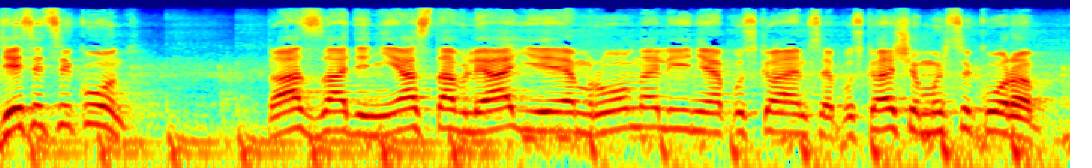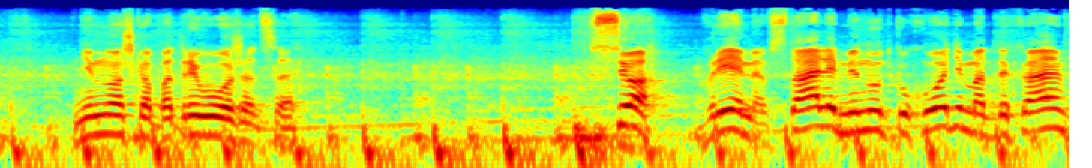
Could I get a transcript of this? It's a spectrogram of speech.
10 секунд. Таз сзади не оставляем. Ровная линия. Опускаемся. Пускай мышцы кора немножко потревожатся. Все, время. Встали, минутку ходим, отдыхаем,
